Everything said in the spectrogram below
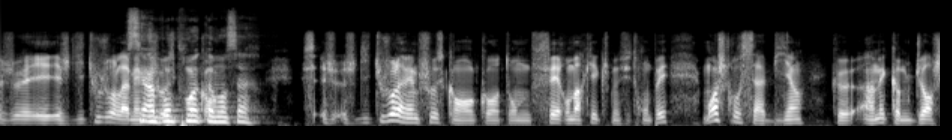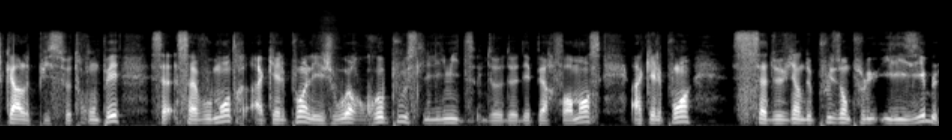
je, je, dis toujours la même chose. C'est un bon point, comment ça? Je, dis toujours la même chose quand, on me fait remarquer que je me suis trompé. Moi, je trouve ça bien qu'un mec comme George Carl puisse se tromper. Ça, vous montre à quel point les joueurs repoussent les limites de, de, des performances, à quel point ça devient de plus en plus illisible.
